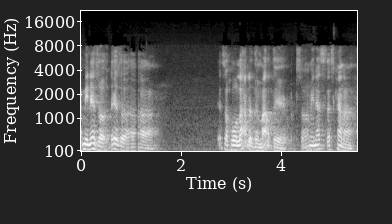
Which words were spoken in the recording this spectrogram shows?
I mean, there's a there's a uh, there's a whole lot of them out there. So I mean, that's that's kind of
